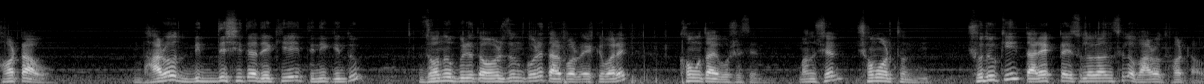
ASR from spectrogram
হটাও ভারত বিদ্বেষিতা দেখিয়েই তিনি কিন্তু জনপ্রিয়তা অর্জন করে তারপর একেবারে ক্ষমতায় বসেছেন মানুষের সমর্থন দিয়ে। শুধু কি তার একটাই স্লোগান ছিল, ভারত হটাও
